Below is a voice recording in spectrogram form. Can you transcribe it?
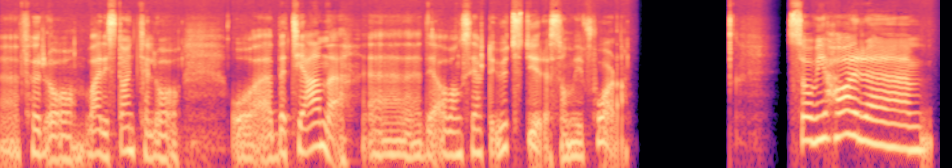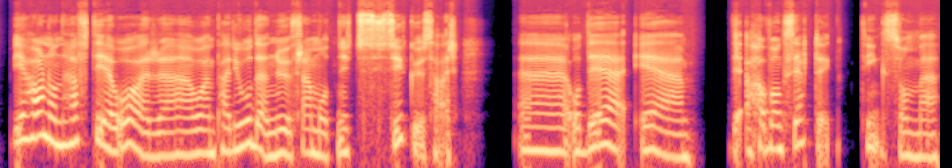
eh, for å være i stand til å, å betjene eh, det avanserte utstyret som vi får, da. Så vi har vi har noen heftige år eh, og en periode nå frem mot nytt sykehus her. Eh, og det er, det er avanserte ting som, eh,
